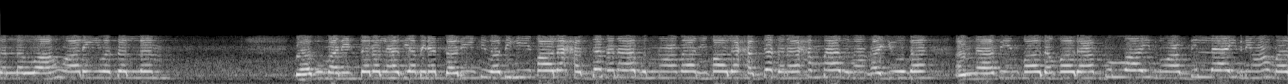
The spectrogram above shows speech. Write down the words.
صلى الله عليه وسلم. باب من اشترى الهدي من الطريق وبه قال حدثنا أبو النعمان قال حدثنا حماد عن أيوب النافين قال قال عبد الله بن عبد الله بن عمر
